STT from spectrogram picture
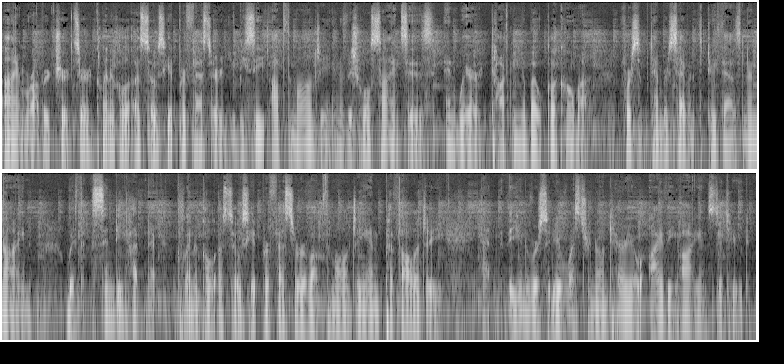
I'm Robert Schertzer, Clinical Associate Professor, UBC Ophthalmology and Visual Sciences, and we're talking about glaucoma for September 7th, 2009, with Cindy Hutnik, Clinical Associate Professor of Ophthalmology and Pathology at the University of Western Ontario Eye Institute.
